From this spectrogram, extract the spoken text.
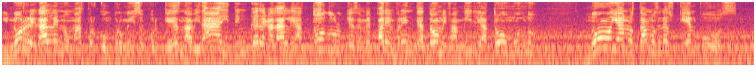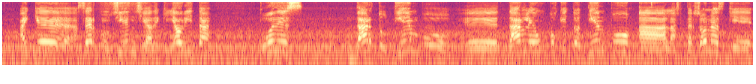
y no regalen nomás por compromiso porque es Navidad y tengo que regalarle a todo el que se me pare enfrente, a toda mi familia, a todo el mundo. No, ya no estamos en esos tiempos. Hay que hacer conciencia de que ya ahorita puedes dar tu tiempo, eh, darle un poquito de tiempo a las personas que,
